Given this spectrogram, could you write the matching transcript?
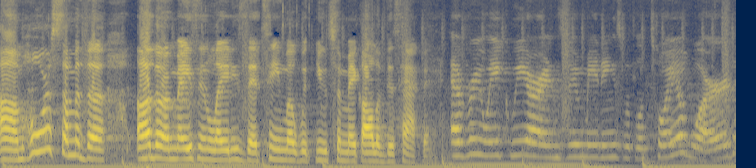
Um, who are some of the other amazing ladies that team up with you to make all of this happen? Every week we are in Zoom meetings with Latoya Ward,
